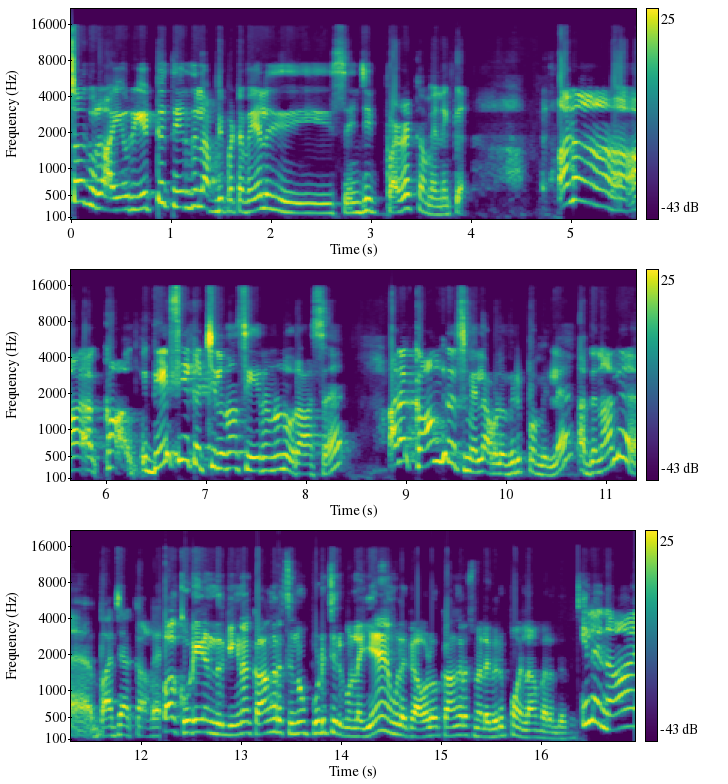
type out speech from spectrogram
ஸோ அது ஒரு ஒரு எட்டு தேர்தல் அப்படிப்பட்ட வேலை செஞ்சு பழக்கம் எனக்கு. ஆனா தேசிய கட்சியில தான் சேரணும்னு ஒரு ஆசை. ஆனா காங்கிரஸ் மேல அவ்வளவு விருப்பம் இல்லை. அதனால அப்பா கூடயே இருந்திருக்கீங்கன்னா காங்கிரஸ் இன்னும் பிடிச்சிருக்கும்ல. ஏன் உங்களுக்கு அவ்வளவு காங்கிரஸ் மேல விருப்பம் இல்லாம இருந்தது? இல்ல நான்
